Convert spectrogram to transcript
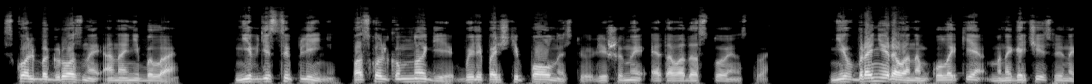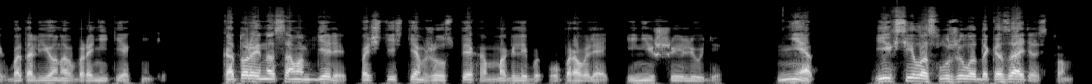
сколь бы грозной она ни была, не в дисциплине, поскольку многие были почти полностью лишены этого достоинства, не в бронированном кулаке многочисленных батальонов бронетехники, которые на самом деле почти с тем же успехом могли бы управлять и низшие люди. Нет, их сила служила доказательством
